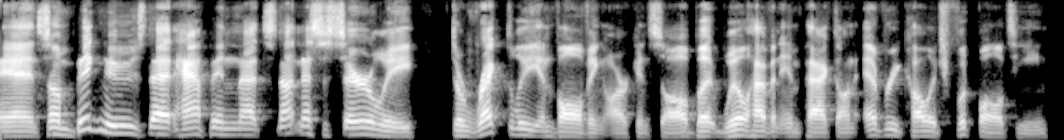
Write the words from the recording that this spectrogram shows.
And some big news that happened that's not necessarily directly involving Arkansas, but will have an impact on every college football team.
